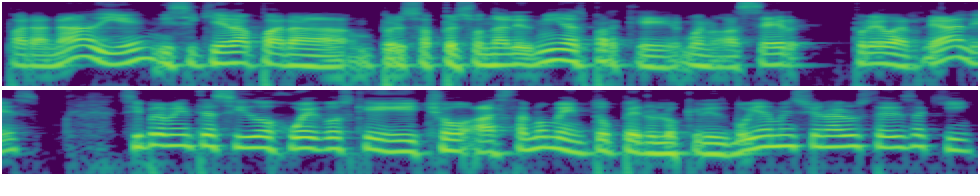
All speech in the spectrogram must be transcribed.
para nadie, ni siquiera para personales mías, para que, bueno, hacer pruebas reales. Simplemente ha sido juegos que he hecho hasta el momento, pero lo que les voy a mencionar a ustedes aquí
